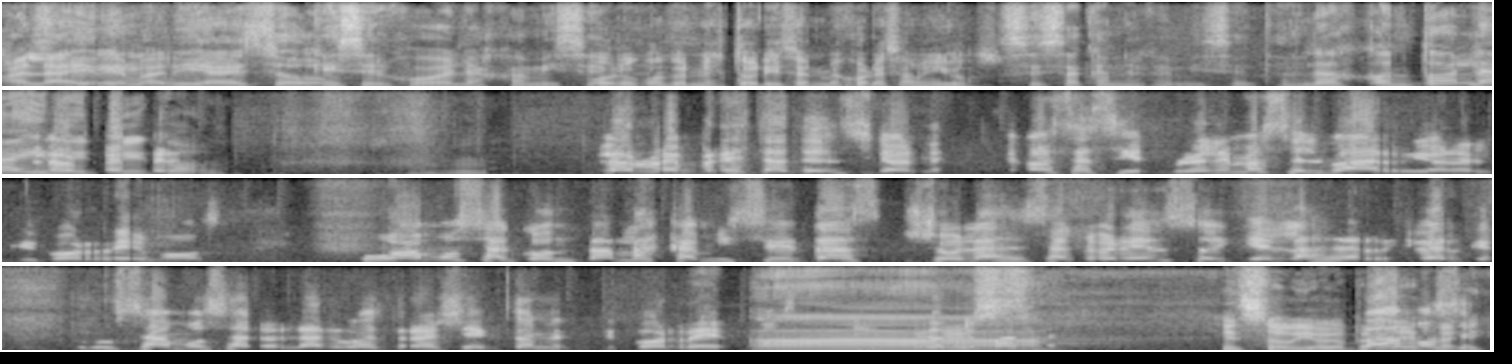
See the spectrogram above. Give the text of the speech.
¿Al aire, María, eso? ¿Qué es el juego de las ¿O camisetas? lo contó en Stories en Mejores Amigos? ¿Se sacan las camisetas? Los contó al aire, pero- chicos. Flor me presta atención. Es así, el problema es el barrio en el que corremos. Jugamos a contar las camisetas, yo las de San Lorenzo y él las de River, que cruzamos a lo largo del trayecto en el que corremos. Ah, Pero Lo que pasa Es obvio que perdés, vamos María.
